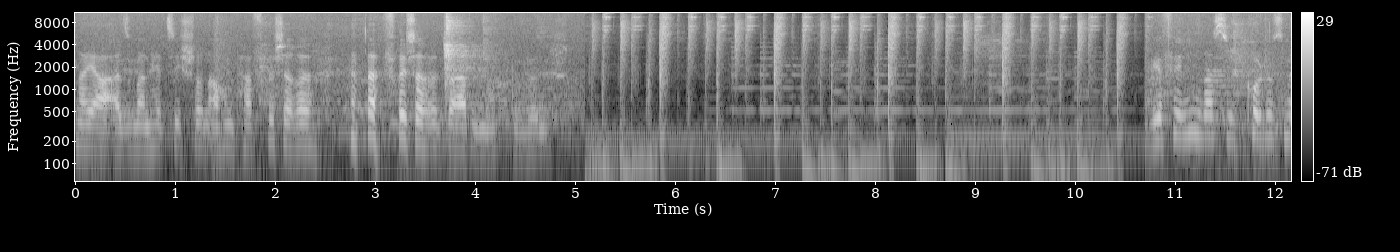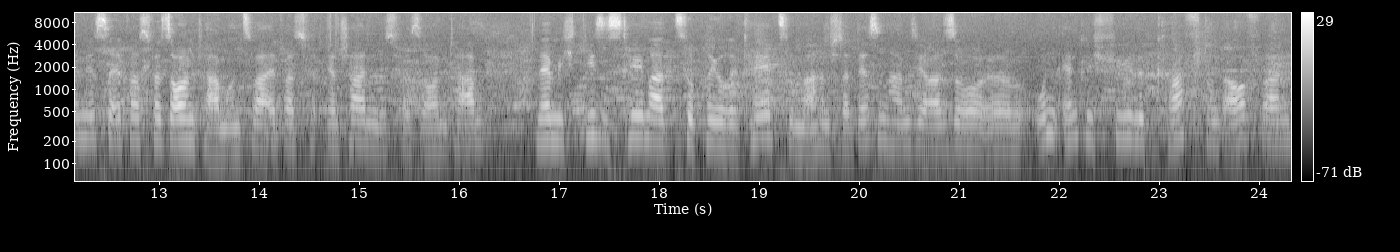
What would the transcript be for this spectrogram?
naja, also man hätte sich schon auch ein paar frischere, frischere Daten noch gewünscht. Wir finden, dass die Kultusminister etwas versäumt haben, und zwar etwas Entscheidendes versäumt haben, nämlich dieses Thema zur Priorität zu machen. Stattdessen haben sie also äh, unendlich viel Kraft und Aufwand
